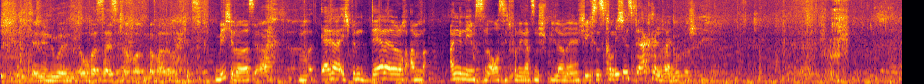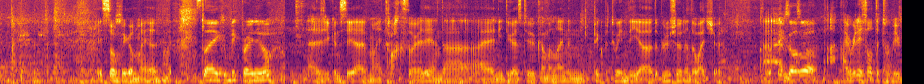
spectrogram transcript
Ich kenne nur in Oversize-Klamotten normalerweise. Mich oder was? Ja. Alter, ich bin der, der noch am angenehmsten aussieht von den ganzen Spielern, ey. Wenigstens komme ich ins Berghain rein. It's so big on my head. It's like big brain, you know? As you can see, I have my tracht already, and uh, I need you guys to come online and pick between the uh, the blue shirt and the white shirt. I think so as well. I I really thought it would be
